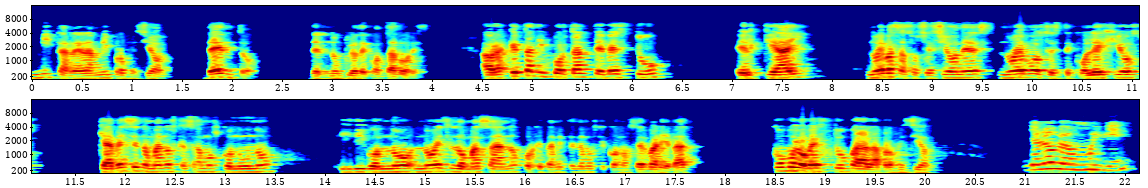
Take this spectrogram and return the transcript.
mi carrera, mi profesión, dentro del núcleo de contadores. Ahora, ¿qué tan importante ves tú el que hay nuevas asociaciones, nuevos este, colegios, que a veces nomás nos casamos con uno y digo, no, no es lo más sano porque también tenemos que conocer variedad. ¿Cómo lo ves tú para la profesión? Yo lo veo muy bien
